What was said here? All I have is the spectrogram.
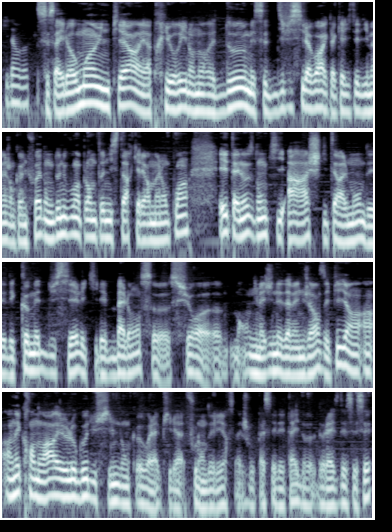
qu'il invoque. C'est ça, il a au moins une pierre et a priori il en aurait deux, mais c'est difficile à voir avec la qualité d'image encore une fois. Donc de nouveau un plan de Tony Stark qui a l'air mal en point et Thanos donc qui arrache littéralement des, des comètes du ciel et qui les balance euh, sur, euh, bon, on imagine les Avengers et puis un, un- un écran noir et le logo du film. Donc euh, voilà, puis la foule en délire, ça je vous passe les détails de, de la SDCC.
